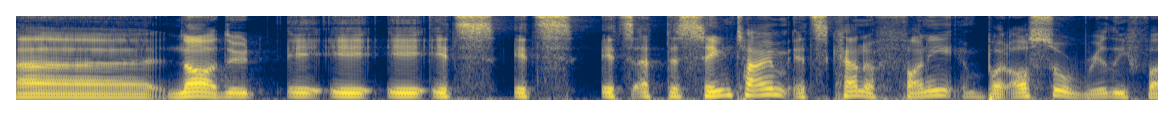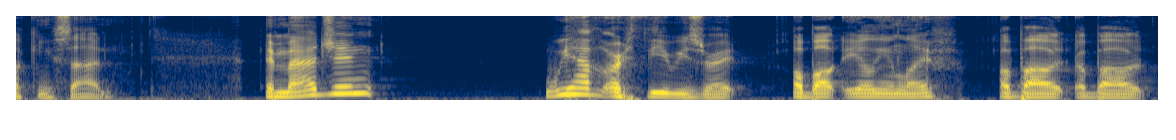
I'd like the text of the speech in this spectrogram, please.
uh, no, dude, it, it, it, it's it's it's at the same time it's kind of funny, but also really fucking sad. Imagine we have our theories right about alien life, about about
